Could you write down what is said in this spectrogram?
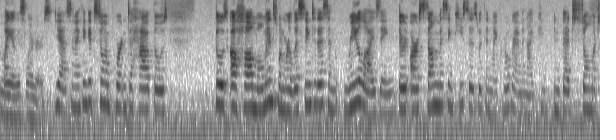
my youngest learners. Yes, and I think it's so important to have those those aha moments when we're listening to this and realizing there are some missing pieces within my program and I can embed so much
